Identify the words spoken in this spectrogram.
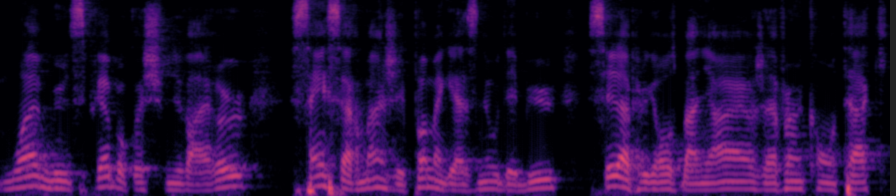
moi, Multiprêt, pourquoi je suis venu vers eux? Sincèrement, je n'ai pas magasiné au début. C'est la plus grosse bannière. J'avais un contact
